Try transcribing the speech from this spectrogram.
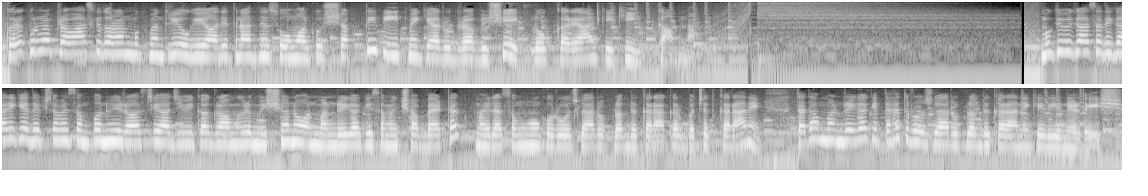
गोरखपुर में प्रवास के दौरान मुख्यमंत्री योगी आदित्यनाथ ने सोमवार को शक्ति पीठ में किया रुद्राभिषेक, लोक कल्याण की की कामना। मुख्य विकास अधिकारी की अध्यक्षता में संपन्न हुई राष्ट्रीय आजीविका ग्रामीण मिशन और मनरेगा की समीक्षा बैठक। महिला समूहों को रोज़गार उपलब्ध कराकर बचत कराने तथा मनरेगा के तहत रोज़गार उपलब्ध कराने के दिए निर्देश।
